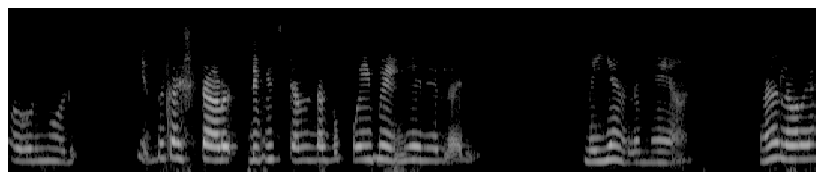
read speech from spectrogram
ഓടുന്നു ഓടി. എന്ത് കഷ്ടാണ്. ഡിമിസ്റ്ററിന്റെ പോയി മെയ്യാനും എല്ലാരും മെയ്യാനല്ല മേയാണ് അങ്ങനല്ല പറയാ?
